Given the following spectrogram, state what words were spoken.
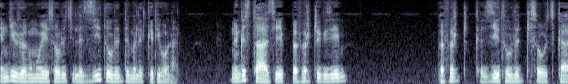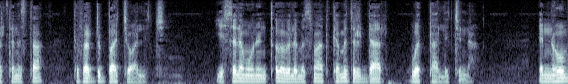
እንዲሁ ደግሞ የሰው ልጅ ለዚህ ትውልድ ምልክት ይሆናል። ንግሥት አዜብ በፍርድ ጊዜም በፍርድ ከዚህ ትውልድ ሰዎች ጋር ተነሥታ ትፈርድባቸዋለች። የሰለሞንን ጥበብ ለመስማት ከምድር ዳር ወጥታለችና። እነሆም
